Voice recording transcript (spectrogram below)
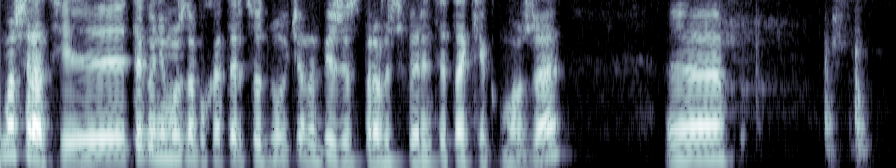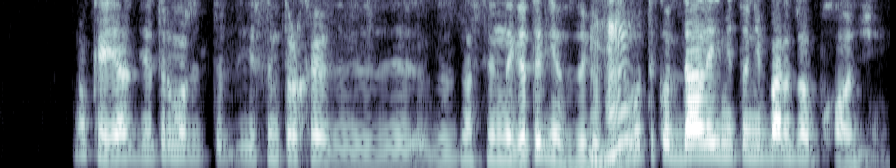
masz rację. y, Tego nie można bohaterce odmówić, ona bierze sprawy w swoje ręce tak, jak może. E, Okej, ja, ja to może to jestem trochę nastawiony negatywnie do tego Mhm. filmu, tylko dalej mnie to nie bardzo obchodzi.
